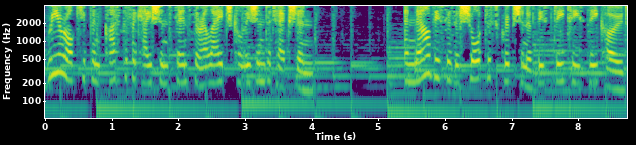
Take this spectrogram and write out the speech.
Rear Occupant Classification Sensor LH Collision Detection. And now this is a short description of this DTC code.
